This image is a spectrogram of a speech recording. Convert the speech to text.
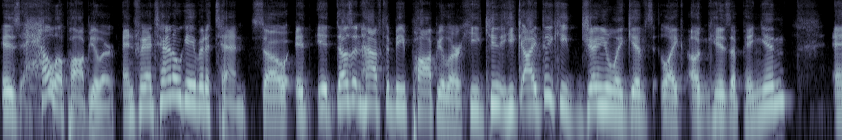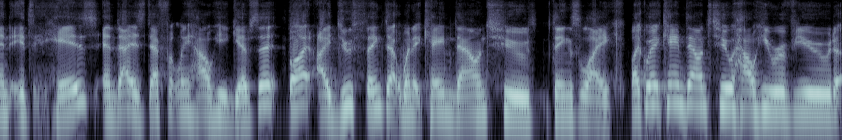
is hella popular, and Fantano gave it a ten. So it, it doesn't have to be popular. He can- he I think he genuinely gives like a, his opinion, and it's his, and that is definitely how he gives it. But I do think that when it came down to things like like when it came down to how he reviewed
